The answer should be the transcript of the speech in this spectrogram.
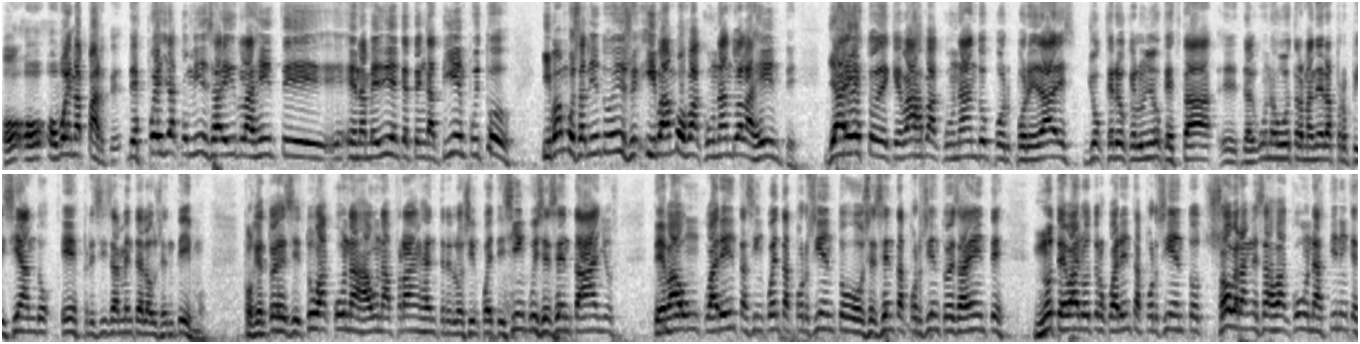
o, buena parte. Después ya comienza a ir la gente en la medida en que tenga tiempo y todo. Y vamos saliendo de eso y vamos vacunando a la gente. Ya esto de que vas vacunando por, por edades, yo creo que lo único que está eh, de alguna u otra manera propiciando es precisamente el ausentismo. Porque entonces si tú vacunas a una franja entre los 55 y 60 años, te va un 40, 50% o 60% de esa gente, no te va el otro 40%, sobran esas vacunas, tienen que,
